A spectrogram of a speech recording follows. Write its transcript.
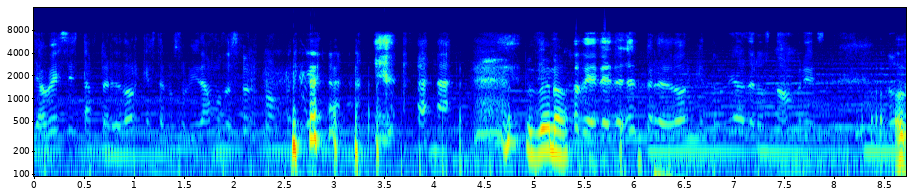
ya ves, es tan perdedor que hasta nos olvidamos de su nombre. Pues bueno, de, de, de perdedor que te olvidas de los nombres. No,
